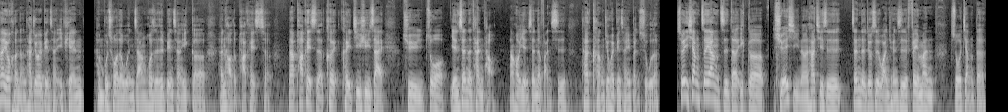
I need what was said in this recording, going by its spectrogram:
那有可能它就会变成一篇很不错的文章，或者是变成一个很好的 podcast。那 podcast 可以可以继续再去做延伸的探讨，然后延伸的反思，它可能就会变成一本书了。所以像这样子的一个学习呢，它其实真的就是完全是费曼所讲的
